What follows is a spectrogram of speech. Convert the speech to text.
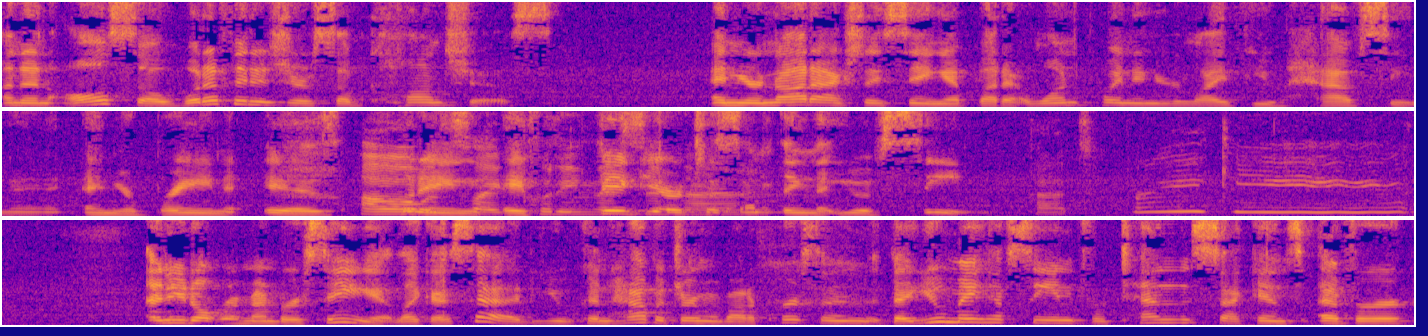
and then also what if it is your subconscious and you're not actually seeing it but at one point in your life you have seen it and your brain is Oh, putting like a putting figure to something that you have seen That's freaky. and you don't remember seeing it. Like I said, you can have a dream about a person that you may have seen for 10 seconds ever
